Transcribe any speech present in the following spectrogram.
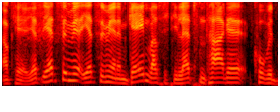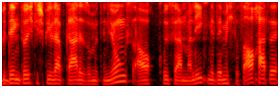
okay, jetzt, jetzt, sind wir, jetzt sind wir in einem Game, was ich die letzten Tage Covid-bedingt durchgespielt habe, gerade so mit den Jungs, auch Grüße an Malik, mit dem ich das auch hatte,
